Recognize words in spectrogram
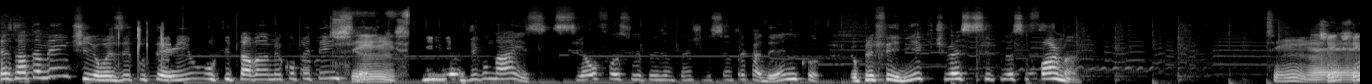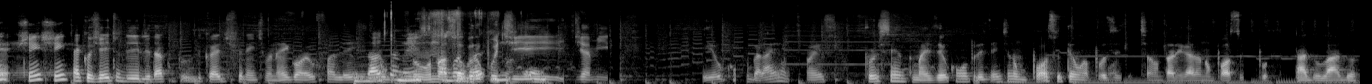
Exatamente, eu executei o que estava na minha competência. Sim, E eu digo mais, se eu fosse o representante do centro acadêmico, eu preferia que tivesse sido dessa forma. sim, é. Sim, sim, sim, sim. É que o jeito de lidar com o público é diferente, mano. É igual eu falei no- Exatamente, no, nosso abordagem grupo de, diferente. de amigos. Eu, como Brian, mais por cento, mas eu, como presidente, não posso ter uma posição, tá ligado? Eu não posso, tipo, estar do lado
